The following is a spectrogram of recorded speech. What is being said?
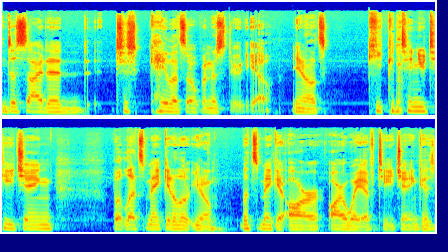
decided just, hey, let's open a studio. You know, let's keep, continue teaching, but let's make it a little, you know, let's make it our, our way of teaching because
